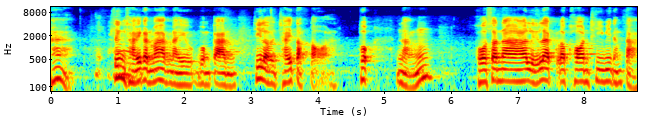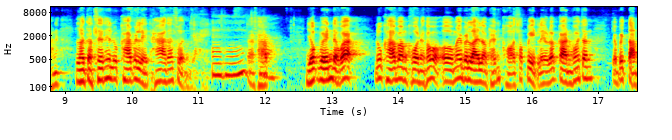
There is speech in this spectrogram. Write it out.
ห้าซึ่งใช้กันมากในวงการที่เราใช้ตัดต่อ พวกหนังโฆษณาหรือละครทีวีต่างๆเนี่ยเราจะเซตให้ลูกค้าเป็นเลทห้าถ้าส่วนใหญ่อือฮึนะครับ ยกเว้นแต่ว่าลูกค้าบางคนเนี่ยเขาบอกเออไม่เป็นไรหรอกฉันขอสปีดเร็วแล้วกัน เพราะฉันจะไปตัด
